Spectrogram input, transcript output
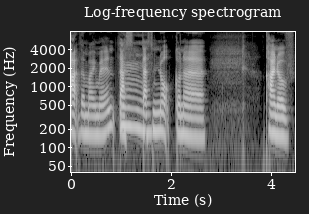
at the moment that's Hmm. that's not gonna kind of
